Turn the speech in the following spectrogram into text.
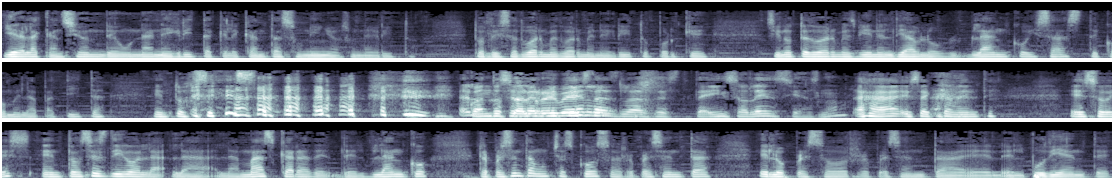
y era la canción de una negrita que le canta a su niño, a su negrito. Entonces dice, duerme, duerme, negrito, porque si no te duermes bien el diablo blanco y sas te come la patita. Entonces, cuando se permitían las, las este, insolencias, ¿no? Ajá, exactamente. Eso es. Entonces digo, la, la, la máscara del blanco representa muchas cosas. Representa el opresor, representa el, el pudiente,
